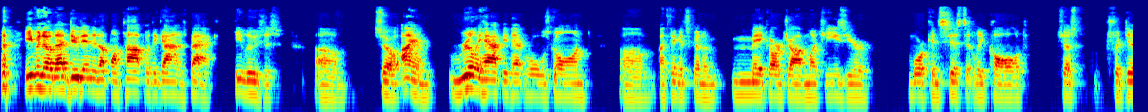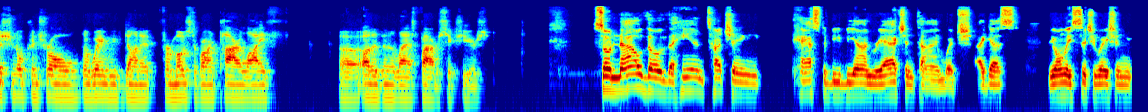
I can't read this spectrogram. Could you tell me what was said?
even though that dude ended up on top with the guy on his back, he loses. Um, so I am really happy that rule's gone. Um, I think it's going to make our job much easier, more consistently called, just traditional control, the way we've done it for most of our entire life, uh, other than the last five or six years. So now, though, the hand touching has to be beyond reaction time, which I guess the only situation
